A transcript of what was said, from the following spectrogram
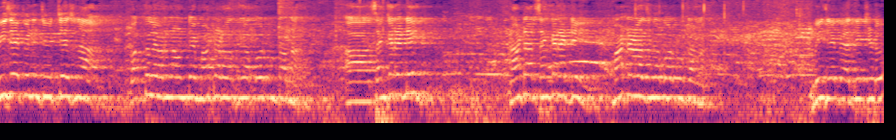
బీజేపీ నుంచి ఇచ్చేసిన భక్తులు ఎవరైనా ఉంటే మాట్లాడవలసిందిగా కోరుకుంటా ఉన్నా. శంకరెడ్డి నాటార్ శంకరెడ్డి మాట్లాడవలసిందిగా కోరుకుంటా ఉన్నా. బీజేపీ అధ్యక్షుడు.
